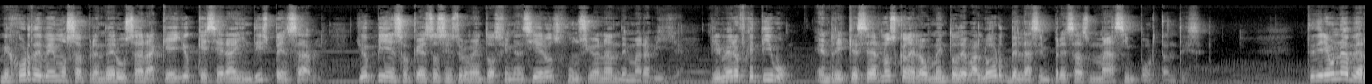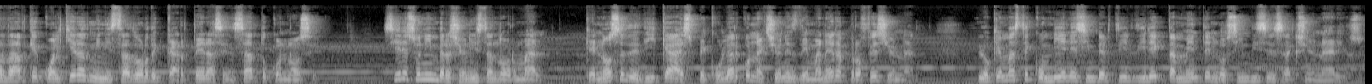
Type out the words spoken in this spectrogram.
mejor debemos aprender a usar aquello que será indispensable. Yo pienso que estos instrumentos financieros funcionan de maravilla. Primer objetivo, enriquecernos con el aumento de valor de las empresas más importantes. Te diré una verdad que cualquier administrador de cartera sensato conoce. Si eres un inversionista normal, que no se dedica a especular con acciones de manera profesional, lo que más te conviene es invertir directamente en los índices accionarios.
